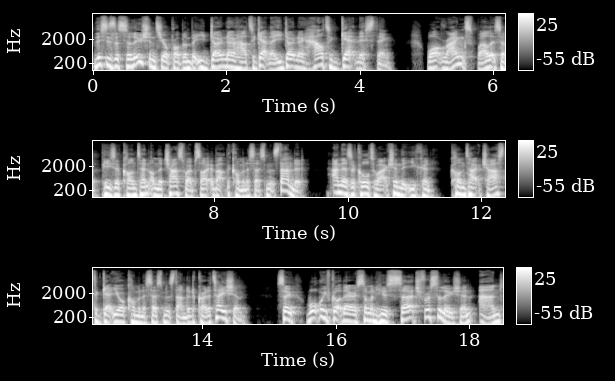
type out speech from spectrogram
This is the solution to your problem, but you don't know how to get there. You don't know how to get this thing. What ranks? Well, it's a piece of content on the CHAS website about the Common Assessment Standard. And there's a call to action that you can contact CHAS to get your Common Assessment Standard accreditation. So, what we've got there is someone who's searched for a solution and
